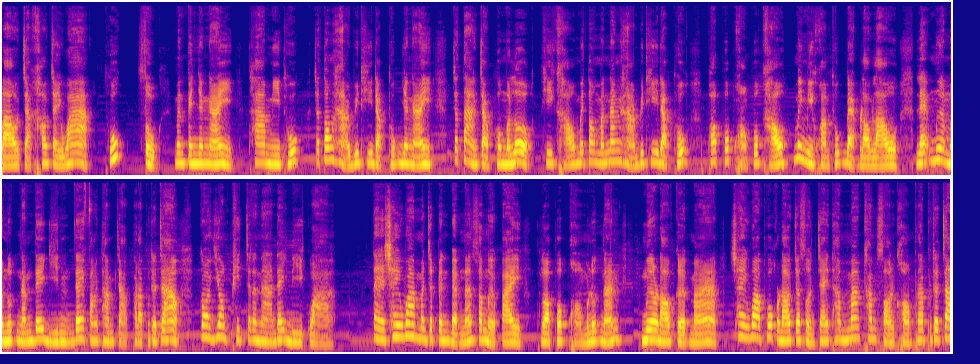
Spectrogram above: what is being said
เราจะเข้าใจว่าทุกข์สุขมันเป็นยังไง ถ้ามีทุกข์จะต้องหาวิธีดับทุกข์ยังไง จะต่างจากพรหมโลกที่เขาไม่ต้องมานั่งหาวิธีดับทุกข์เพราะภพของพวกเขาไม่มีความทุกข์แบบเราๆ และเมื่อมนุษย์นั้นได้ยินได้ฟังธรรมจากพระพุทธเจ้า ก็ย่อมพิจารณาได้ดีกว่า แต่ใช่ว่ามันจะเป็นแบบนั้นเสมอไป เพราะภพของมนุษย์นั้น เมื่อเราเกิดมา ใช่ว่าพวกเราจะสนใจธรรมะคำสอนของพระพุทธเจ้า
